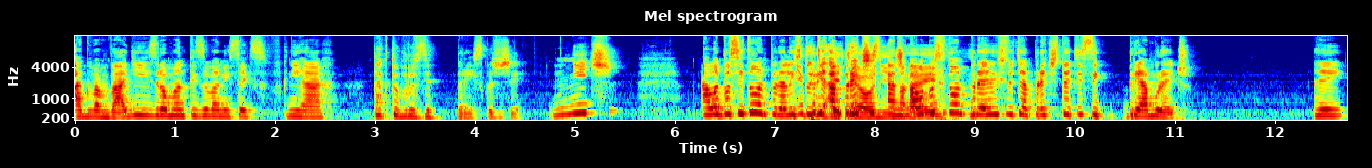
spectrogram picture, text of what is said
ak vám vadí zromantizovaný sex v knihách, tak to proste preskočte. Nič alebo si to len prelistujte a prečíte, áno, alebo si to len prelistujte a prečítajte si priamu reč. Hej.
